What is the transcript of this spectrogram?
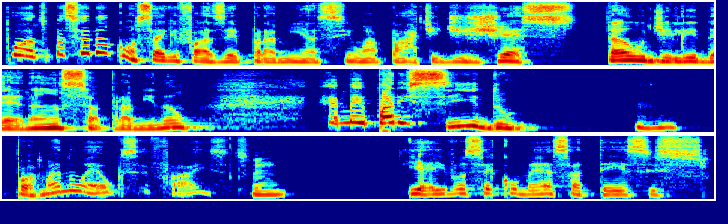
Pô, mas você não consegue fazer para mim, assim, uma parte de gestão, de liderança para mim, não? É meio parecido. Uhum. Pô, mas não é o que você faz. Sim. E aí você começa a ter esses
